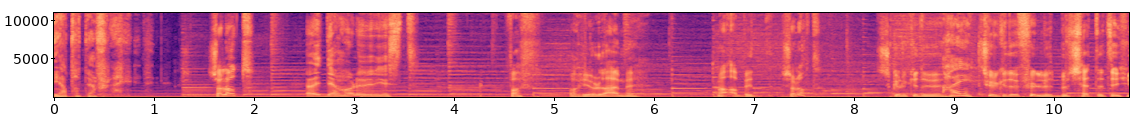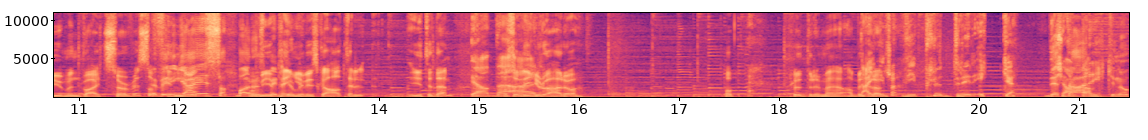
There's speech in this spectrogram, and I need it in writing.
Jeg har tatt det for deg. Charlotte, Det har du visst. hva, hva gjør du her med, med Abid? Charlotte? Skulle ikke, du, Hei. skulle ikke du fylle ut budsjettet til Human Rights Service og finne jeg ut satt bare hvor og mye spilte- penger vi skal ha til gi til dem? Ja, det Og så ligger er- du her og, og pludrer med Abid Nei, Raja? vi pludrer ikke. Dette er Kjartan. ikke noe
